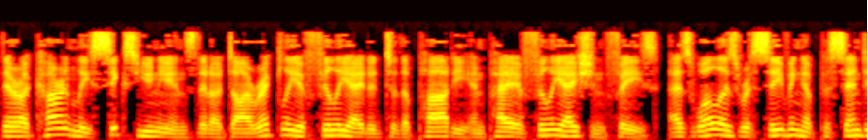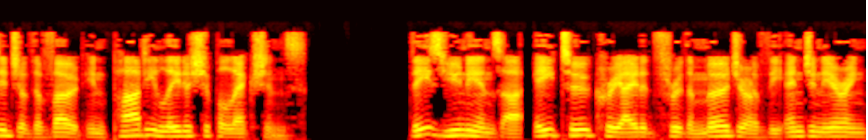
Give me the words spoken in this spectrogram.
There are currently six unions that are directly affiliated to the party and pay affiliation fees, as well as receiving a percentage of the vote in party leadership elections. These unions are, E2 created through the merger of the Engineering,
